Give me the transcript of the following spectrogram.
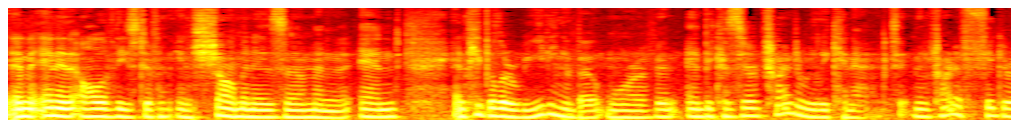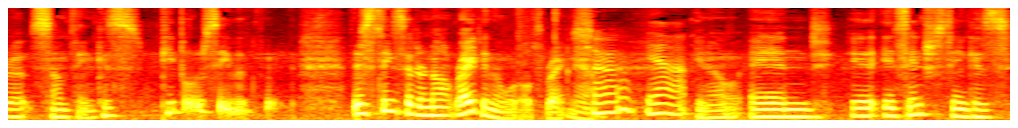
and and all of these different in shamanism and and and people are reading about more of it and because they're trying to really connect and they're trying to figure out something because people are seeing that there's things that are not right in the world right now Sure, yeah. you know and it, it's interesting because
